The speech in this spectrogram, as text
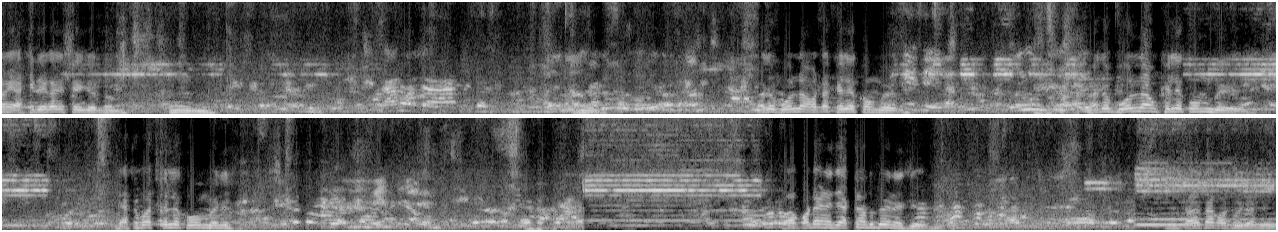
হয় অ্যাসিডের কাছে সেই জন্য। হুম। আমি তো বললাম, ওটা খেলে কমবে। আমি তো বললাম, খেলে কমবে। গ্যাসো পাঁচ খেলে কমবে না। কটা এনেছে? একটা না দুটো এনেছে? তাহলে থাক অসুবিধা নেই।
